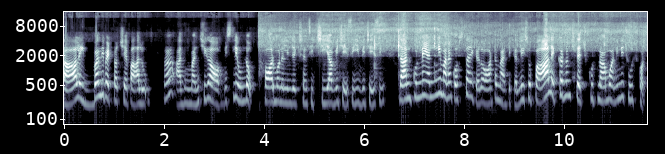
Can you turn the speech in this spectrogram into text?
చాలా ఇబ్బంది పెట్టొచ్చే పాలు. అది మంచిగా ఆబ్వియస్లీ ఉండవు. హార్మోనల్ ఇంజెక్షన్స్ ఇచ్చి అవి చేసి ఇవి చేసి దానికి ఉన్నవన్నీ మనకు వస్తాయి కదా ఆటోమేటికల్లీ సో పాలు ఎక్కడి నుంచి తెచ్చుకుంటున్నాము అనేది చూసుకోండి.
